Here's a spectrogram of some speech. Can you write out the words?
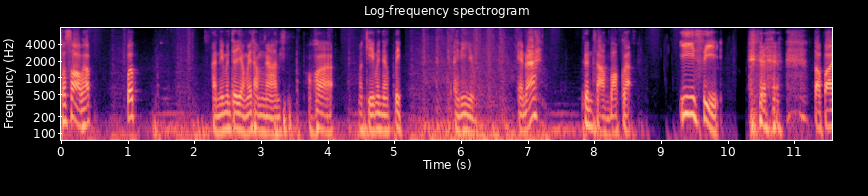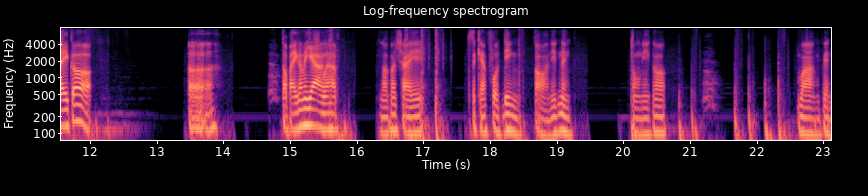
ทดสอบครับปุ๊บ อันนี้มันจะยังไม่ทำงาน เพราะว่าเมื่อกี้มันยังติด ไอ้นี่อยู่ เห็นไหมขึ้นสามบล็อกละ easy ต่อไปก็ เอ่อ ต่อไปก็ไม่ยากแล้วครับ เราก็ใช้ scaffolding ต่อนิดนึง ตรงนี้ก็ วางเป็น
